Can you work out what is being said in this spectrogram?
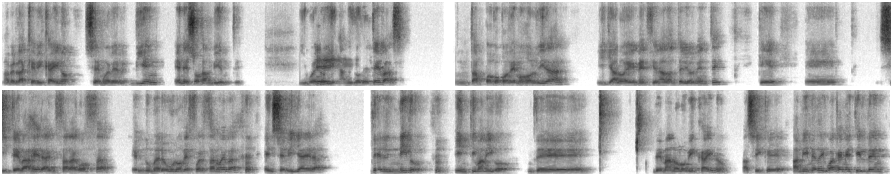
La verdad es que Vizcaíno se mueve bien en esos ambientes. Y bueno, eh, amigo de Tebas, tampoco podemos olvidar y ya lo he mencionado anteriormente, que eh, si Tebas era en Zaragoza el número uno de Fuerza Nueva, en Sevilla era del Nido, íntimo amigo de, de Manolo Vizcaíno. Así que a mí me da igual que me tilden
